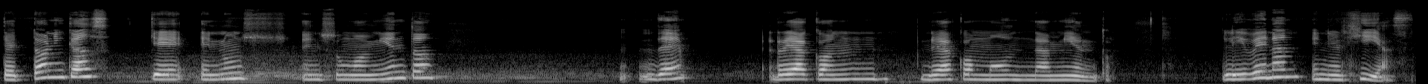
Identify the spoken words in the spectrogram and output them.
tectónicas que en, un, en su movimiento de reacomodamiento liberan energías.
